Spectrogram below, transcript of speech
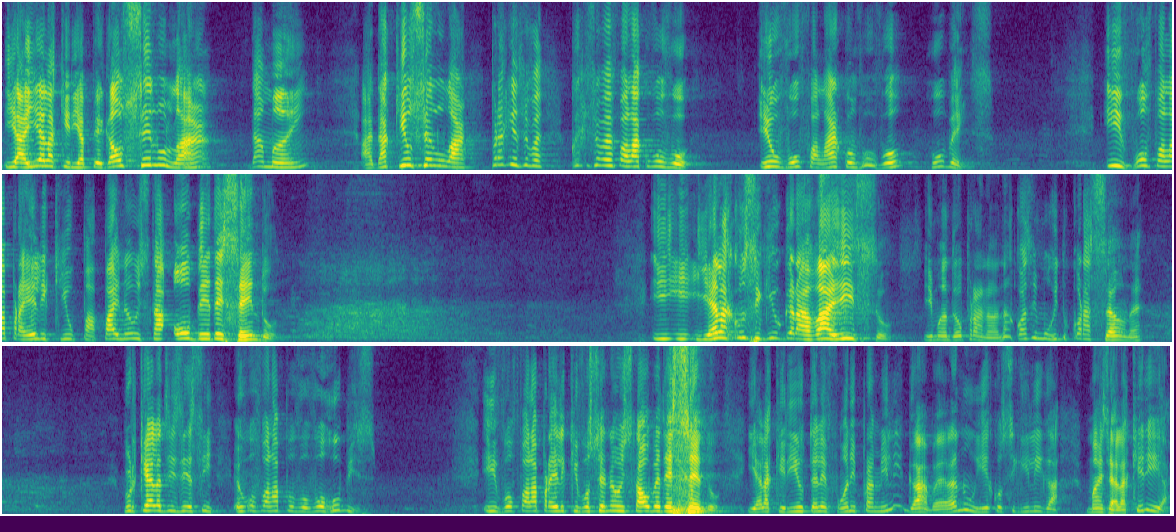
E aí ela queria pegar o celular da mãe, daqui o celular. Para que você vai? O que você vai falar com o vovô? Eu vou falar com o vovô Rubens. E vou falar para ele que o papai não está obedecendo. E, e, e ela conseguiu gravar isso e mandou para nós. Não, quase morri do coração, né? Porque ela dizia assim: Eu vou falar para o vovô Rubens e vou falar para ele que você não está obedecendo. E ela queria o telefone para me ligar, ela não ia conseguir ligar, mas ela queria.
